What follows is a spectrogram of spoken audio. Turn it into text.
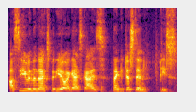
I'll see you in the next video I guess guys. Thank you Justin. Peace.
